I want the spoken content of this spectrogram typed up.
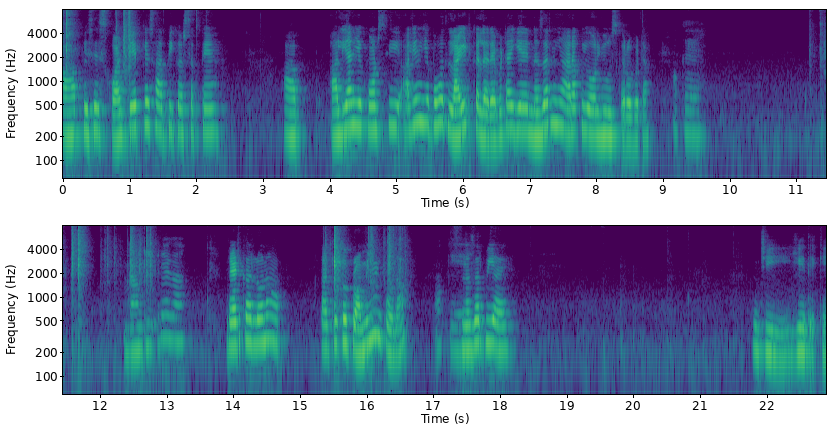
आप इसे स्कॉच टेप के साथ भी कर सकते हैं। आप आलियान ये कौन सी आलियान ये बहुत लाइट कलर है बेटा। ये नज़र नहीं आ रहा कोई और यूज़ करो बेटा। ओके ब्राउन ठीक रहेगा? रेड कर लो ना आप। ताकि कोई प्रोमिनेंट हो ना okay. नज़र भी आए। जी ये देखें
